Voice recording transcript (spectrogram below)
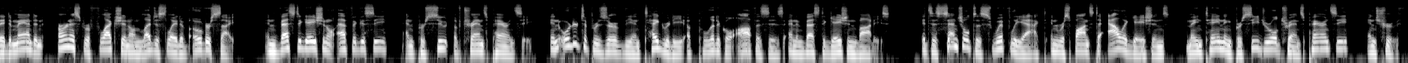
They demand an earnest reflection on legislative oversight, investigational efficacy, and pursuit of transparency. In order to preserve the integrity of political offices and investigation bodies, it's essential to swiftly act in response to allegations, maintaining procedural transparency and truth.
